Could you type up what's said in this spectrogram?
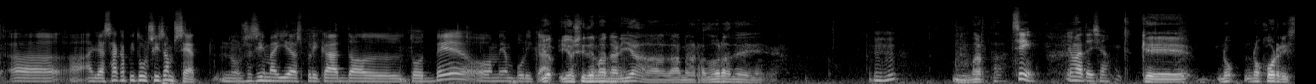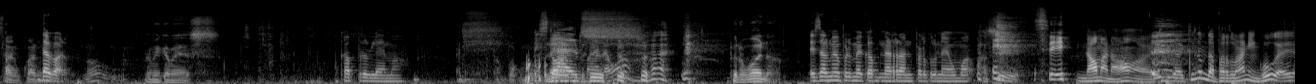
uh, enllaçar capítol 6 amb 7. No sé si m'hi he explicat del tot bé o m'he embolicat. Jo, jo sí demanaria a la narradora de Mhm. Marta Sí, jo mateixa. que no, no corris tant. quan- D'acord. No? Una mica més... Cap problema. Més No, calma, no? Però bueno. És el meu primer cop narrant, perdoneu-me. Ah, sí? sí. No, home, no. Aquí, no hem de perdonar ningú. Eh,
